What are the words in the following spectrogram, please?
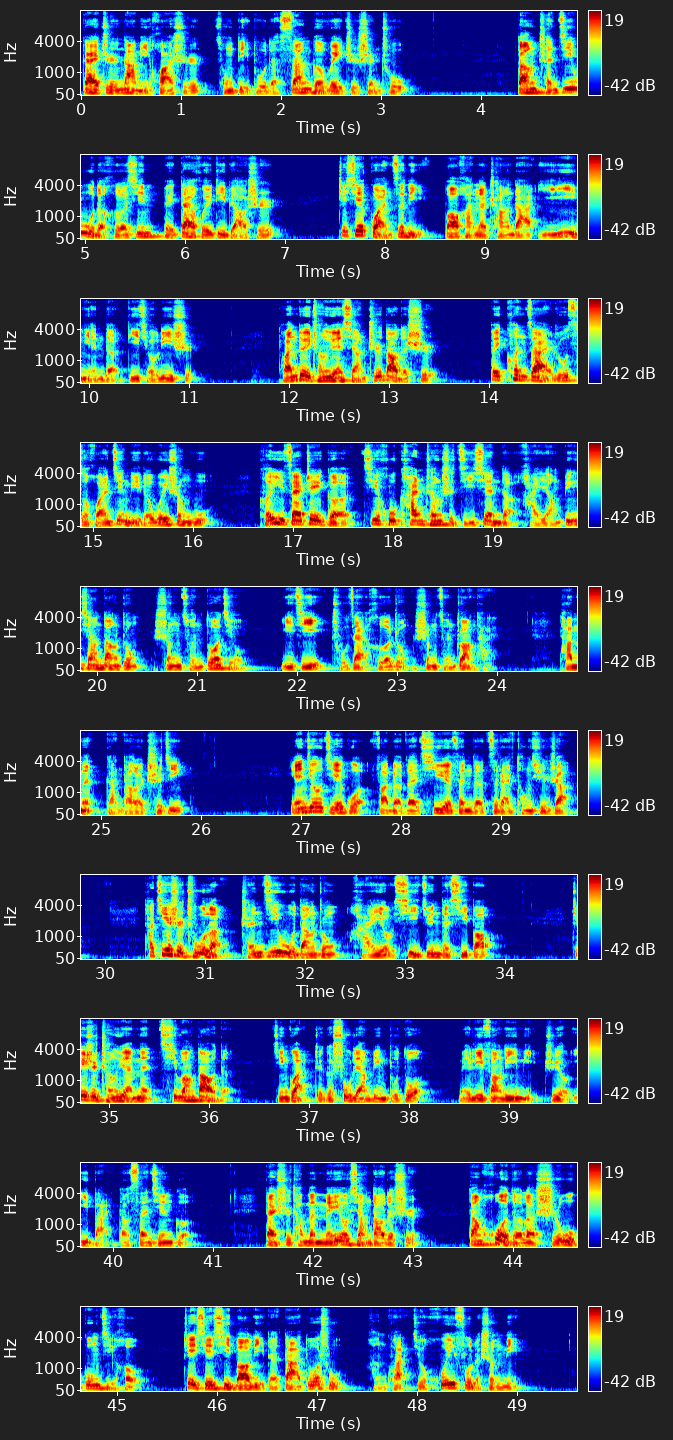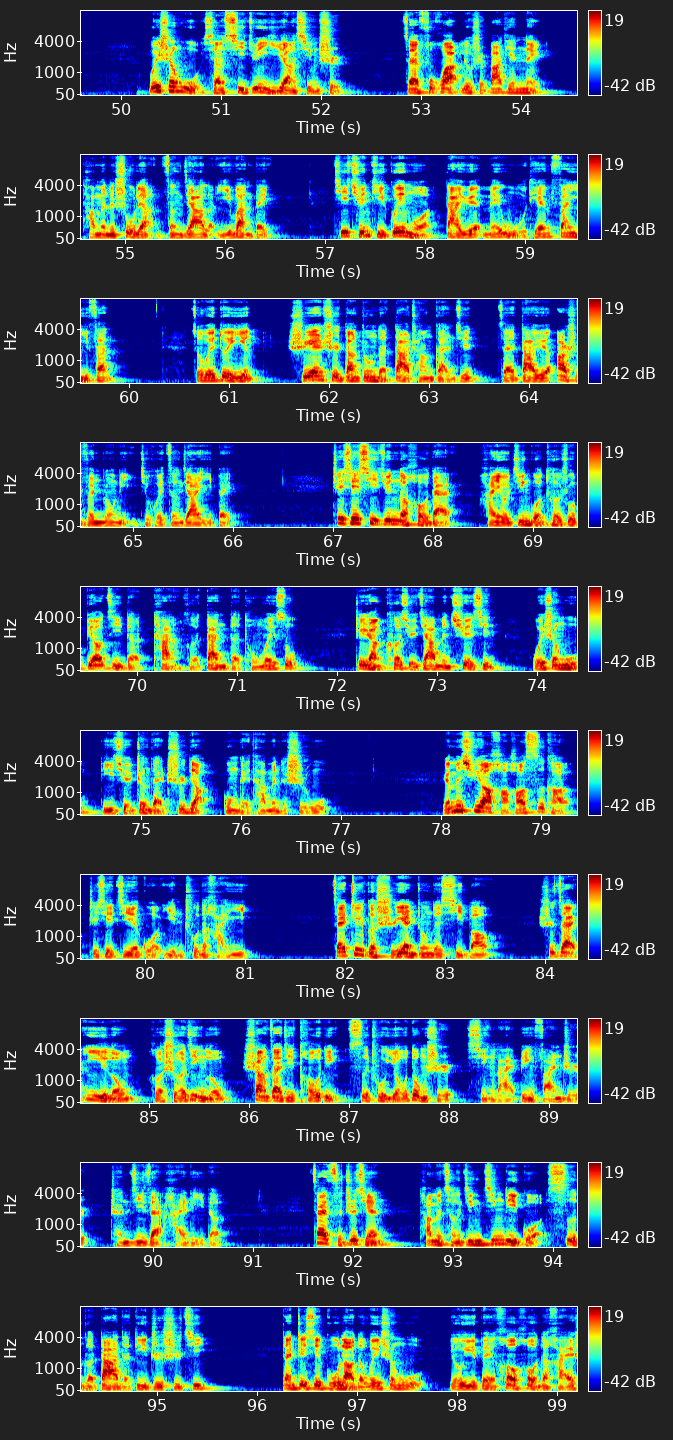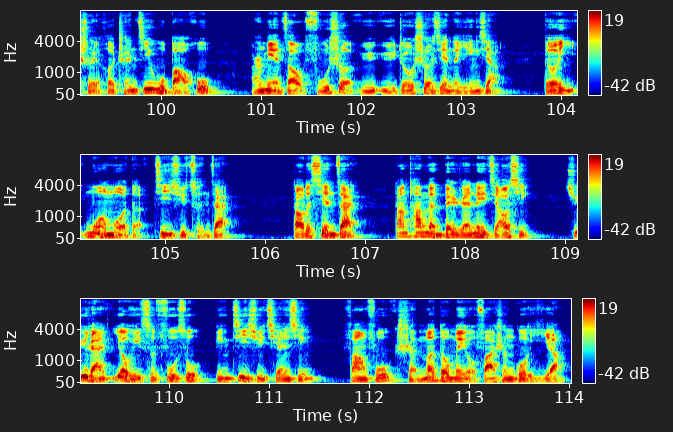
钙质纳米化石从底部的三个位置渗出。当沉积物的核心被带回地表时，这些管子里包含了长达一亿年的地球历史。团队成员想知道的是，被困在如此环境里的微生物，可以在这个几乎堪称是极限的海洋冰箱当中生存多久，以及处在何种生存状态。他们感到了吃惊。研究结果发表在七月份的《自然通讯》上，它揭示出了沉积物当中含有细菌的细胞。这是成员们期望到的，尽管这个数量并不多，每立方厘米只有一百到三千个。但是他们没有想到的是，当获得了食物供给后，这些细胞里的大多数很快就恢复了生命。微生物像细菌一样行事，在孵化六十八天内，它们的数量增加了一万倍，其群体规模大约每五天翻一番。作为对应。实验室当中的大肠杆菌在大约二十分钟里就会增加一倍。这些细菌的后代含有经过特殊标记的碳和氮的同位素，这让科学家们确信微生物的确正在吃掉供给他们的食物。人们需要好好思考这些结果引出的含义。在这个实验中的细胞是在翼龙和蛇颈龙尚在其头顶四处游动时醒来并繁殖，沉积在海底的。在此之前，他们曾经经历过四个大的地质时期，但这些古老的微生物由于被厚厚的海水和沉积物保护，而免遭辐射与宇宙射线的影响，得以默默地继续存在。到了现在，当它们被人类搅醒，居然又一次复苏并继续前行，仿佛什么都没有发生过一样。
